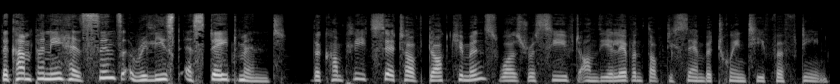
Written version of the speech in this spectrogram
The company has since released a statement. The complete set of documents was received on the 11th of December 2015.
